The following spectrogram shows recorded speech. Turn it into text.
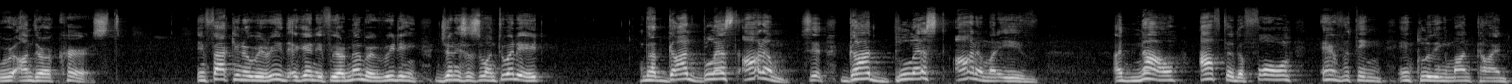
we were under a curse. In fact, you know, we read again, if we remember reading Genesis 1:28, that God blessed Adam. See, God blessed Adam and Eve. And now, after the fall, everything, including mankind,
